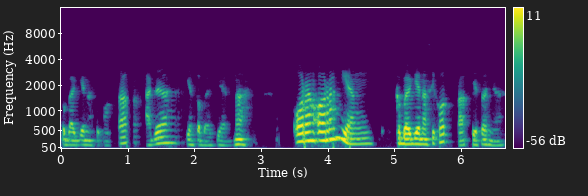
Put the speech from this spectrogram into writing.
kebagian nasi kotak, ada yang kebagian. Nah, orang-orang yang kebagian nasi kotak biasanya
